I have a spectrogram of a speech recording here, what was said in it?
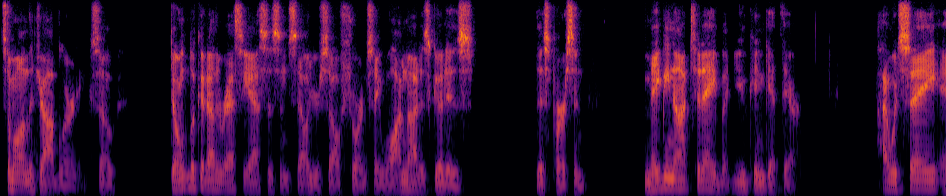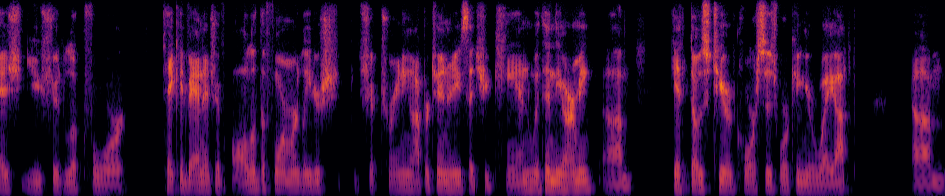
some on the job learning. So don't look at other SESs and sell yourself short and say, well, I'm not as good as this person. Maybe not today, but you can get there. I would say as you should look for take advantage of all of the former leadership training opportunities that you can within the Army. Um, get those tiered courses, working your way up. Um,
